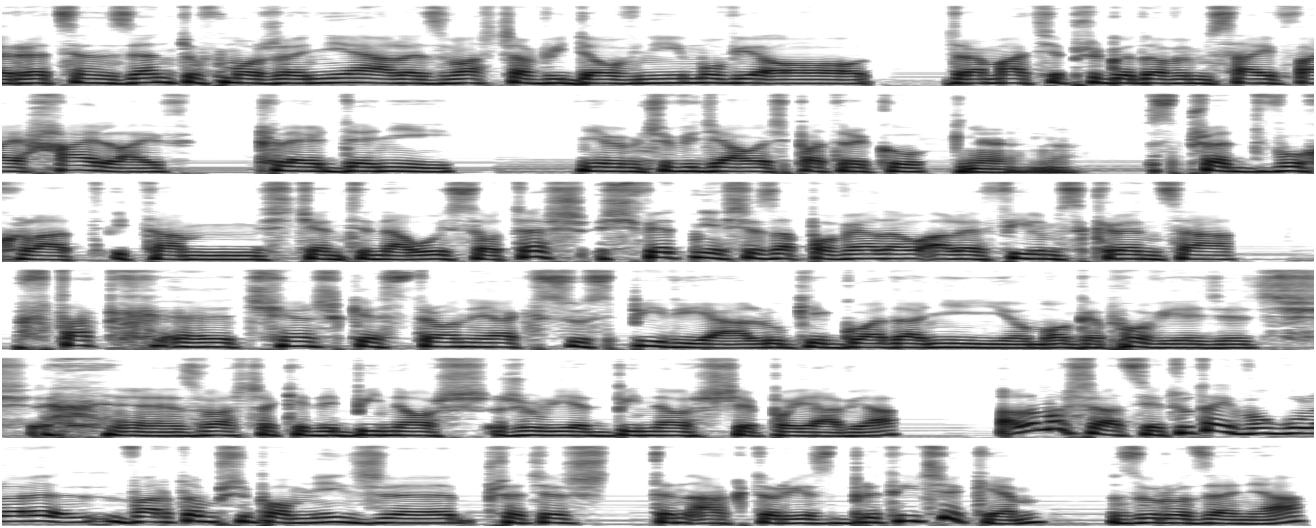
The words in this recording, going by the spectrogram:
recenzentów, może nie, ale zwłaszcza widowni. Mówię o dramacie przygodowym sci-fi High Life Claire Denis. Nie wiem, czy widziałeś, Patryku, Nie, nie. sprzed dwóch lat i tam ścięty na łyso. Też świetnie się zapowiadał, ale film skręca w tak e, ciężkie strony jak Suspiria Luki Guadagnino, mogę powiedzieć. E, zwłaszcza kiedy Binoche, Juliette Binoche się pojawia. Ale masz rację, tutaj w ogóle warto przypomnieć, że przecież ten aktor jest Brytyjczykiem z urodzenia,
